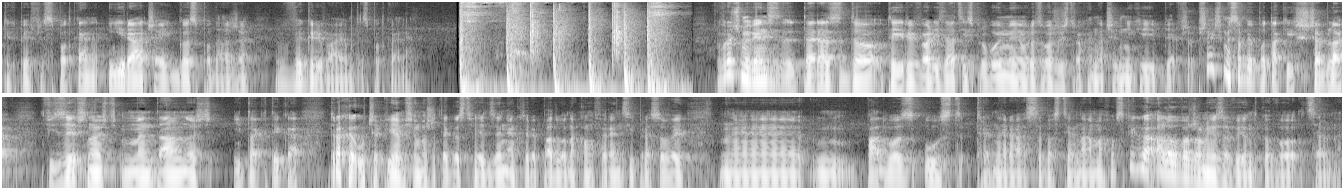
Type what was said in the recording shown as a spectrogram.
tych pierwszych spotkań i raczej gospodarze wygrywają te spotkania. Wróćmy więc teraz do tej rywalizacji, spróbujmy ją rozłożyć trochę na czynniki pierwsze. Przejdźmy sobie po takich szczeblach fizyczność, mentalność i taktyka. Trochę uczepiłem się może tego stwierdzenia, które padło na konferencji prasowej, e, padło z ust trenera Sebastiana Machowskiego, ale uważam je za wyjątkowo celne.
